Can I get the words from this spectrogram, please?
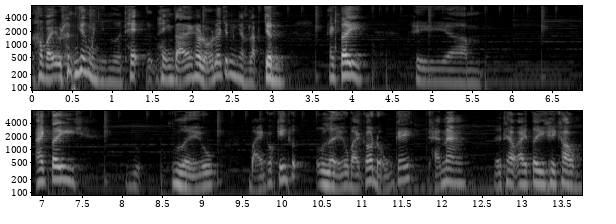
không phải yêu thích nhất mà nhiều người theo, hiện tại đang theo đuổi đó chính là ngành lập trình IT thì um, IT liệu bạn có kiến thức, liệu bạn có đủ cái khả năng để theo IT hay không?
